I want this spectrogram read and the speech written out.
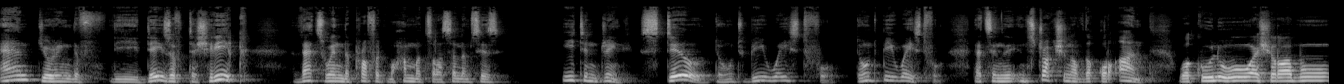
and during the, the days of Tashriq, that's when the Prophet Muhammad says, eat and drink. Still, don't be wasteful. Don't be wasteful. That's in the instruction of the Quran. وَكُلُوا وَاشْرَبُوا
